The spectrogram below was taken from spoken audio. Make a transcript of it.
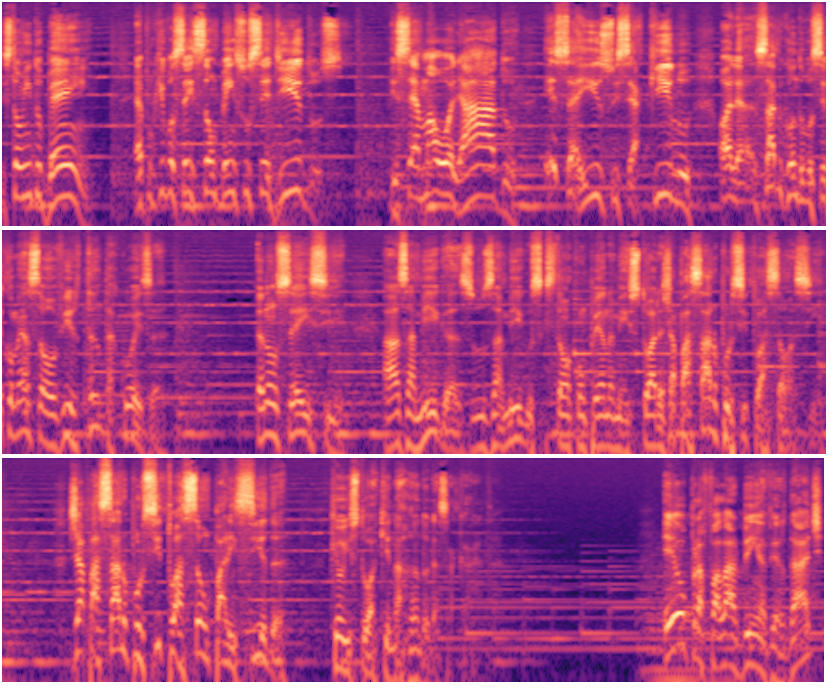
estão indo bem. É porque vocês são bem-sucedidos. Isso é mal olhado. Isso é isso, isso é aquilo. Olha, sabe quando você começa a ouvir tanta coisa? Eu não sei se as amigas, os amigos que estão acompanhando a minha história já passaram por situação assim. Já passaram por situação parecida que eu estou aqui narrando nessa carta. Eu, para falar bem a verdade,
